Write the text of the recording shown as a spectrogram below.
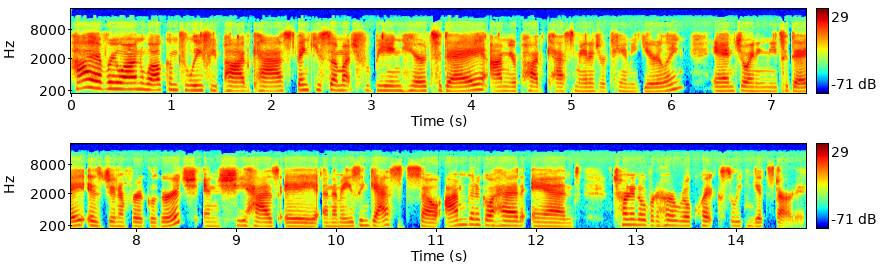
Hi, everyone. Welcome to Leafy Podcast. Thank you so much for being here today. I'm your podcast manager, Tammy Gearling, and joining me today is Jennifer Gligorich, and she has a, an amazing guest. So I'm going to go ahead and turn it over to her real quick so we can get started.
